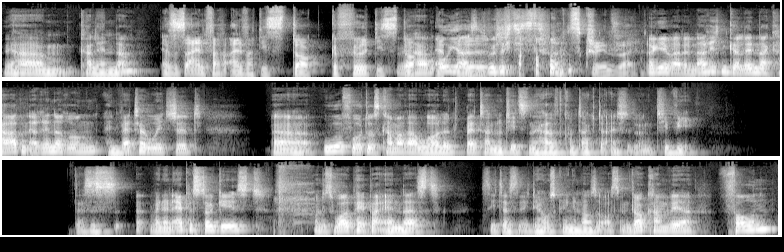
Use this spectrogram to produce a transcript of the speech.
Wir haben Kalender. Es ist einfach, einfach die Stock, gefüllt die Stock. haben- oh ja, es ist wirklich die Stock. Homescreen-Seite. Okay, warte. Nachrichten, Kalender, Karten, Erinnerungen, ein Wetter-Widget, äh, Uhr, Fotos, Kamera, Wallet, Wetter, Notizen, Health, Kontakte, Einstellungen, TV. Das ist, wenn du in den Apple Store gehst und das Wallpaper änderst, sieht das der Homescreen genauso aus. Im Dock haben wir Phone,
